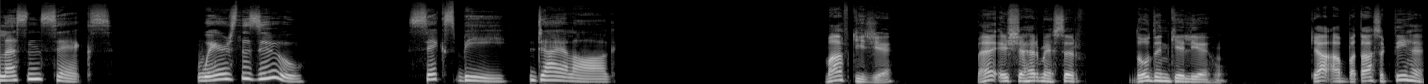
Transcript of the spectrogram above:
Lesson 6 Where's the Zoo? 6b Dialogue. माफ़ कीजिए मैं इस शहर में सिर्फ़ दो दिन के लिए हूँ। क्या आप बता सकती हैं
